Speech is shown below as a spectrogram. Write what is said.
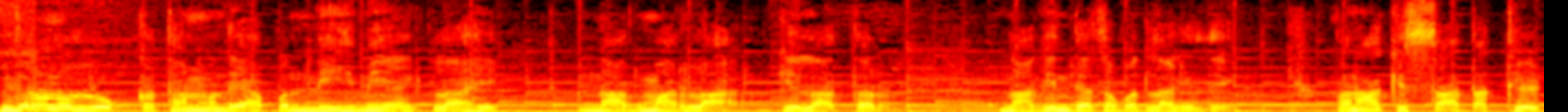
मित्रांनो लोककथांमध्ये आपण नेहमी ऐकलं आहे नाग मारला गेला तर नागिन त्याचा बदला घेते. पण हा किस्सा आता थेट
